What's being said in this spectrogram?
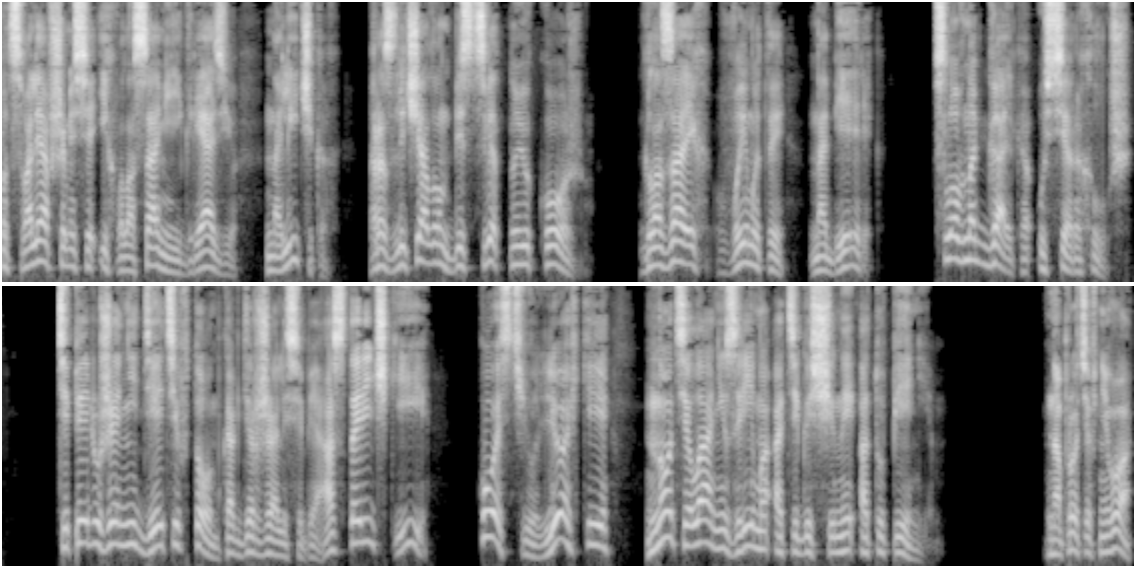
Под свалявшимися их волосами и грязью на личиках различал он бесцветную кожу. Глаза их вымыты на берег, словно галька у серых луж. Теперь уже не дети в том, как держали себя, а старички, костью легкие, но тела незримо отягощены отупением. Напротив него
